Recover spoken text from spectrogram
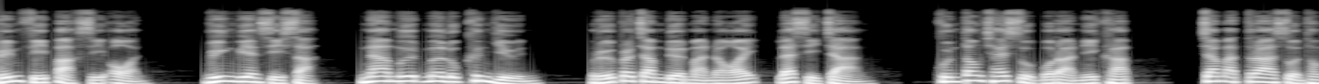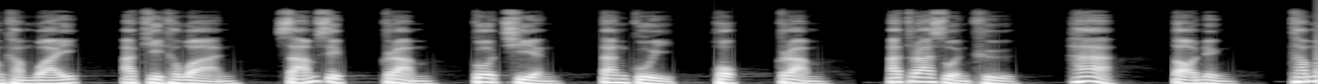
ริมฝีปากสีอ่อน วิงเวียนศีรษะ หน้ามืดเมื่อลุกขึ้นยืน หรือประจำเดือนมาน้อย และสีจาง คุณต้องใช้สูตรโบราณนี้ครับจำอัตราส่วนทองคำไว้อัคคีทวาร30 กรัม โกดเชียง ตังกุย 6 กรัม อัตราส่วนคือ 5 ต่อ 1ทำไม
